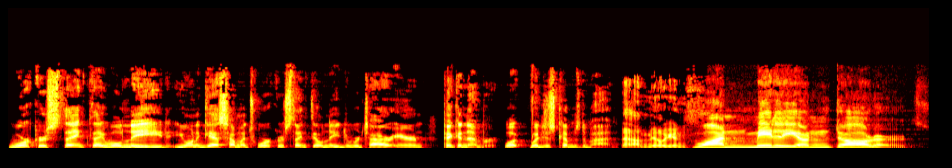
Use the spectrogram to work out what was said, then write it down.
workers think they will need. You want to guess how much workers think they'll need to retire, Aaron? Pick a number. What what just comes to mind? A million. One million dollars.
